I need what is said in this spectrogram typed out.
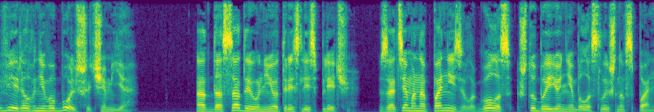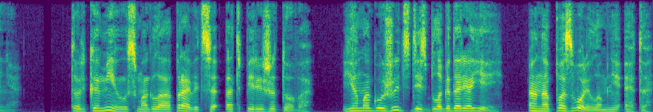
верил в него больше, чем я. От досады у нее тряслись плечи. Затем она понизила голос, чтобы ее не было слышно в спальне. «Только Миу смогла оправиться от пережитого. Я могу жить здесь благодаря ей. Она позволила мне это».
